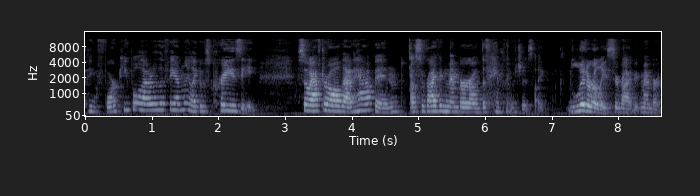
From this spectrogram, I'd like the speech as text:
I think four people out of the family. Like it was crazy. So after all that happened, a surviving member of the family, which is like literally surviving member,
